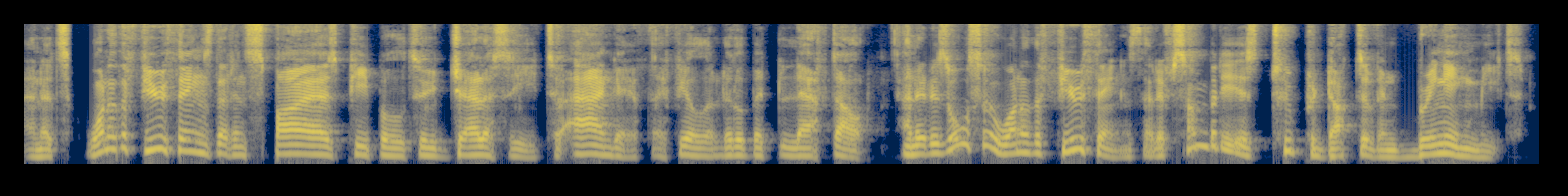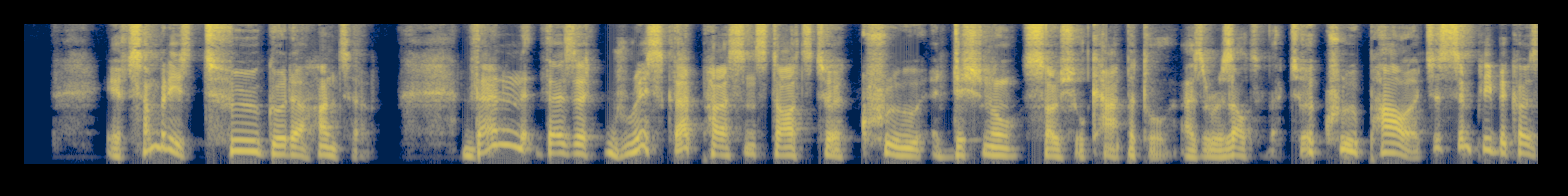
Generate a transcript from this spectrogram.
And it's one of the few things that inspires people to jealousy, to anger if they feel a little bit left out. And it is also one of the few things that if somebody is too productive in bringing meat, if somebody is too good a hunter, then there's a risk that person starts to accrue additional social capital as a result of that, to accrue power, just simply because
